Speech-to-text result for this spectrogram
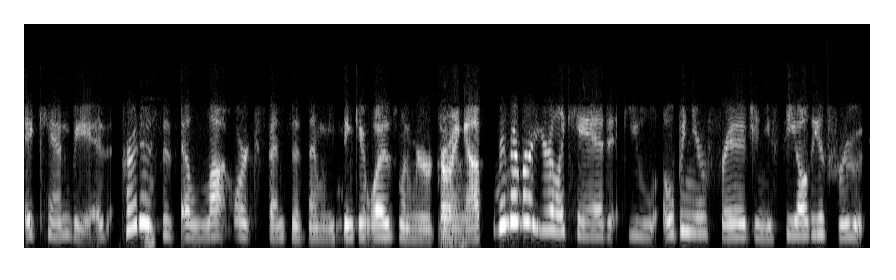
it can be. It, produce is a lot more expensive than we think it was when we were growing up. Remember, you're a kid. You open your fridge and you see all these fruits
